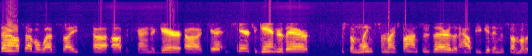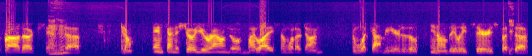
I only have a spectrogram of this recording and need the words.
Then I also have a website uh, up. It's kind of care, uh, care, care to gander there. There's some links from my sponsors there that help you get into some of the products and Mhm. uh, you know and kind of show you around my life and what I've done and what got me here to the you know the Elite Series. But uh,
